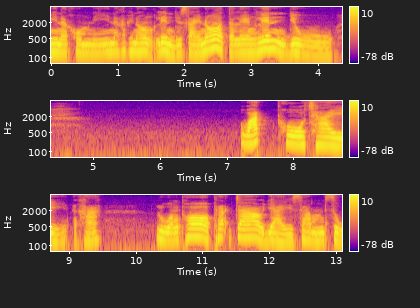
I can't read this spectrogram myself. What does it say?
มีนาคมนี้นะคะ พี่น้องเล่นอยู่ไซนอตะแรงเล่นอยู่ วัดโพชัยนะคะ หลวงพ่อพระเจ้าใหญ่ซัมสู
